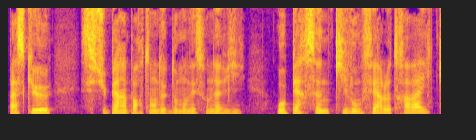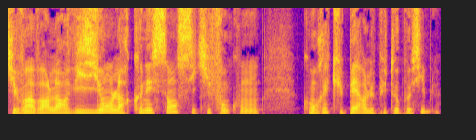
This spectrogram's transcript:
parce que c'est super important de demander son avis aux personnes qui vont faire le travail, qui vont avoir leur vision, leur connaissance et qui font qu'on récupère le plus tôt possible.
